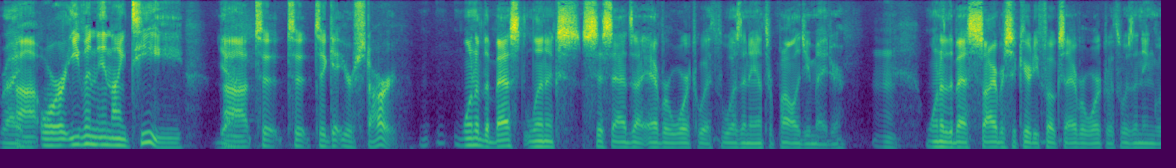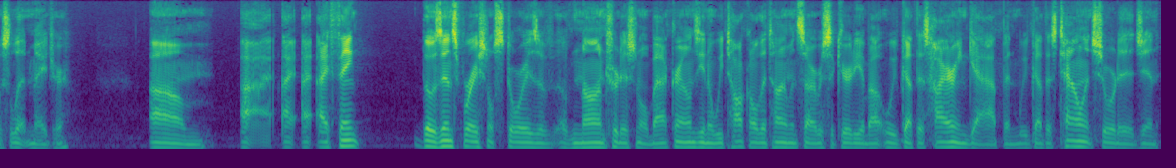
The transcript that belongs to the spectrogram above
Right. uh, or even in IT, Yeah. uh, to to to get your start. one of the best Linux sysads I ever worked with was an anthropology major. One of the best cybersecurity folks I ever worked with was an English lit major. Um, I, I, I think those inspirational stories of, of non-traditional backgrounds, you know, we talk all the time in cybersecurity about we've got this hiring gap and we've got this talent shortage and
